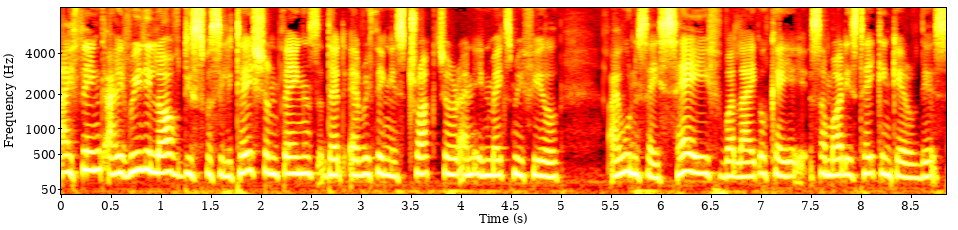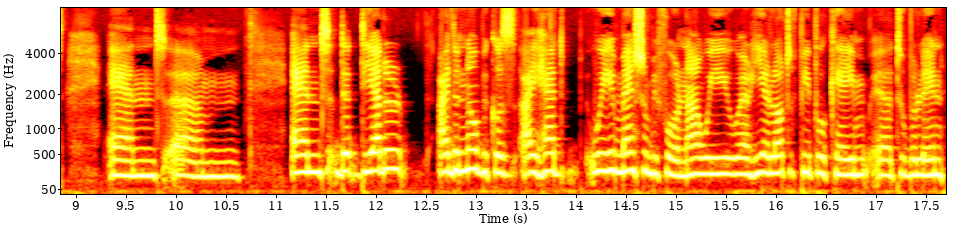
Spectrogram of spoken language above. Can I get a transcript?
I think I really love these facilitation things that everything is structured and it makes me feel I wouldn't say safe, but like okay, somebody's taking care of this, and um, and the the other I don't know because I had we mentioned before. Now we were here. A lot of people came uh, to Berlin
